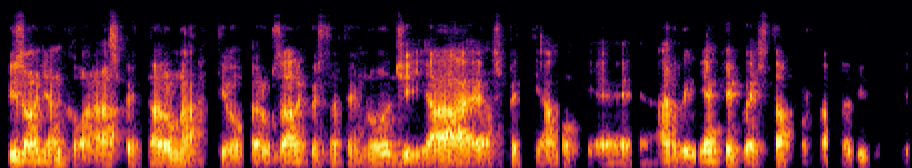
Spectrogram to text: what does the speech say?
bisogna ancora aspettare un attimo per usare questa tecnologia e aspettiamo che arrivi anche questa a portata di tutti.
